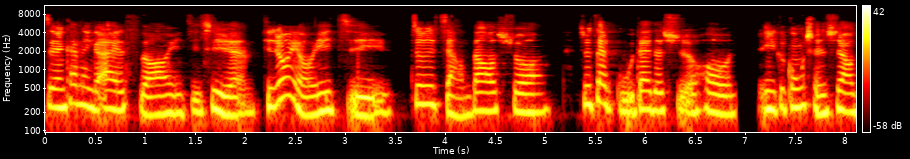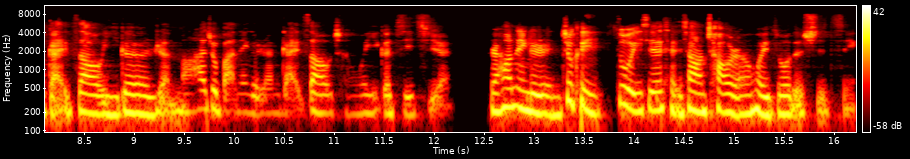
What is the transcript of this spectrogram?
之前看那个《爱死亡与机器人》，其中有一集就是讲到说，就在古代的时候，一个工程师要改造一个人嘛，他就把那个人改造成为一个机器人，然后那个人就可以做一些很像超人会做的事情。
